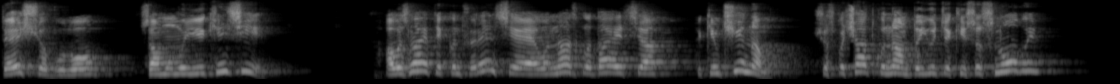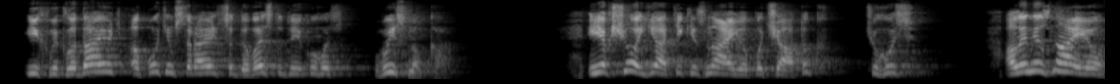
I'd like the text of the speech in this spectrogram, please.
те, що було в самому її кінці. А ви знаєте, конференція вона складається таким чином, що спочатку нам дають якісь основи, їх викладають, а потім стараються довести до якогось висновка. І якщо я тільки знаю початок чогось, але не знаю,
